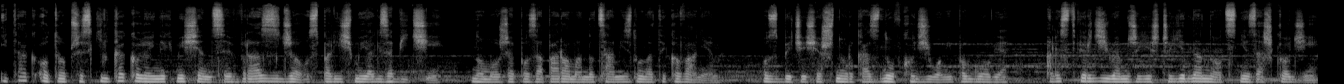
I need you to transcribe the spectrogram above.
I tak oto przez kilka kolejnych miesięcy wraz z Joe spaliśmy jak zabici. No może poza paroma nocami z lunatykowaniem. Pozbycie się sznurka znów chodziło mi po głowie, ale stwierdziłem, że jeszcze jedna noc nie zaszkodzi.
